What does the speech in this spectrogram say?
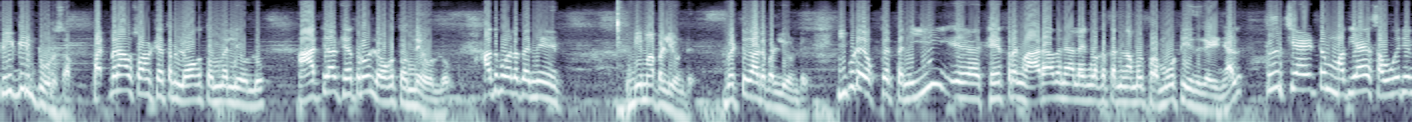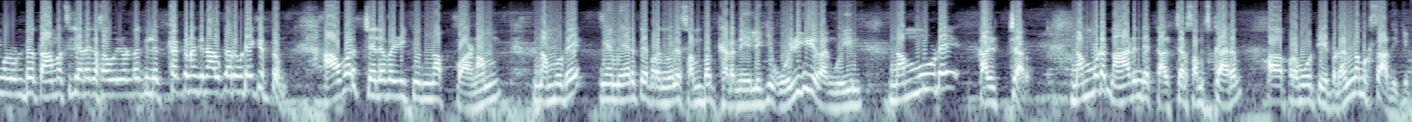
പിൽഗ്രിം ടൂറിസം പത്മനാഭസ്വാമി ക്ഷേത്രം ലോകത്തൊന്നല്ലേ ഉള്ളൂ? ആറ്റുകാൽ ക്ഷേത്രവും ലോകത്തൊന്നേ ഉള്ളൂ. അതുപോലെ തന്നെ ഭീമാപള്ളിയുണ്ട് വെട്ടുകാട് പള്ളിയുണ്ട്. ഇവിടെയൊക്കെ തന്നെ ഈ ക്ഷേത്രങ്ങൾ ആരാധനാലയങ്ങളൊക്കെ തന്നെ നമ്മൾ പ്രൊമോട്ട് ചെയ്ത് കഴിഞ്ഞാൽ തീർച്ചയായിട്ടും മതിയായ സൗകര്യങ്ങളുണ്ട് താമസിക്കാനൊക്കെ സൗകര്യം ഉണ്ടെങ്കിൽ ലക്ഷക്കണക്കിന് ആൾക്കാർ ഇവിടേക്ക് എത്തും. അവർ ചെലവഴിക്കുന്ന പണം നമ്മുടെ ഞാൻ നേരത്തെ പറഞ്ഞതുപോലെ സമ്പദ്ഘടനയിലേക്ക് ഒഴുകിയിറങ്ങുകയും നമ്മുടെ കൾച്ചർ നമ്മുടെ നാടിന്റെ കൾച്ചർ സംസ്കാരം പ്രൊമോട്ട് ചെയ്യപ്പെടാൻ നമുക്ക് സാധിക്കും.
